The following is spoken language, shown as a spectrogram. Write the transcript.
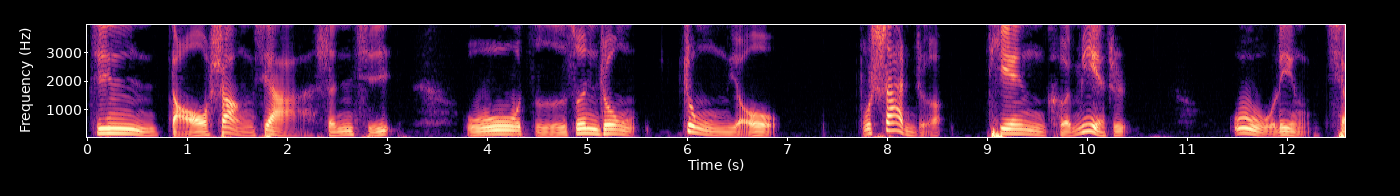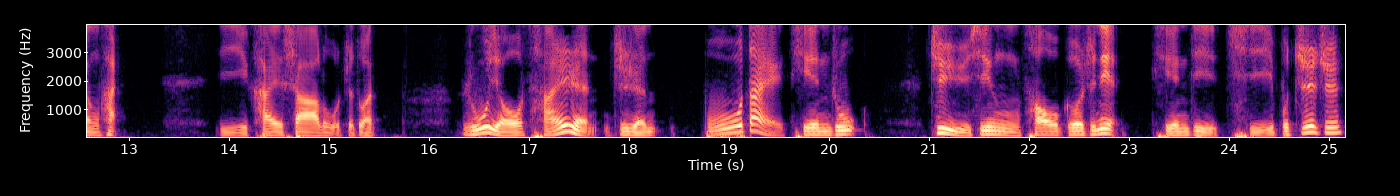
今岛上下神奇，吾子孙中众有不善者，天可灭之，勿令戕害，以开杀戮之端。如有残忍之人，不待天诛，巨星操戈之念，天地岂不知之？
